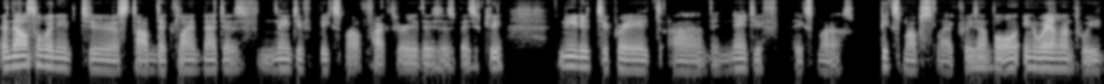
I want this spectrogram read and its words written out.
And also, we need to stop the client native native Pixmap factory. This is basically needed to create uh, the native Pixmaps. Pixmaps, like for example, in Wayland, we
